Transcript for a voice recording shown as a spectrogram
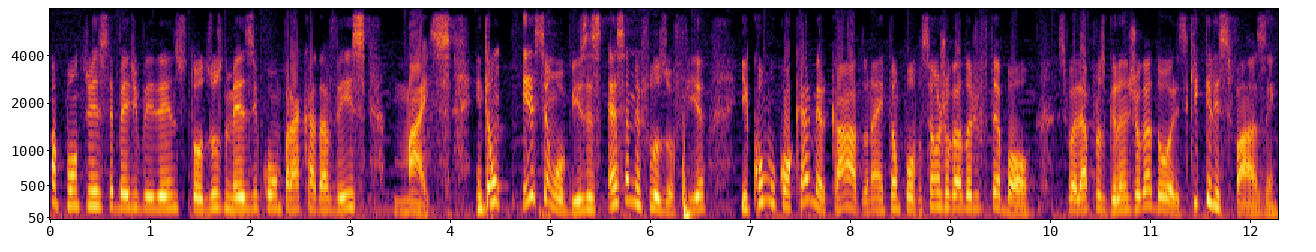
a ponto de receber dividendos todos os meses e comprar cada vez mais. Então esse é o meu business, essa é a minha filosofia e como qualquer mercado, né? Então, pô, você é um jogador de futebol, você vai olhar para os grandes jogadores, o que, que eles fazem?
